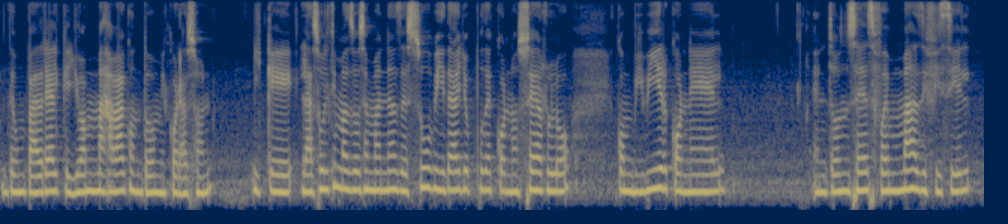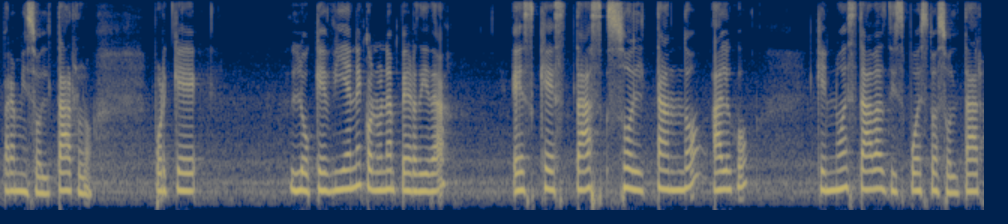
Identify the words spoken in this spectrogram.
De un padre al que yo amaba con todo mi corazón y que las últimas dos semanas de su vida yo pude conocerlo, convivir con él. Entonces fue más difícil para mí soltarlo, porque lo que viene con una pérdida es que estás soltando algo que no estabas dispuesto a soltar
